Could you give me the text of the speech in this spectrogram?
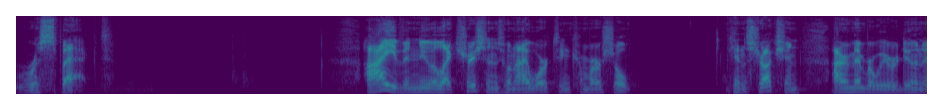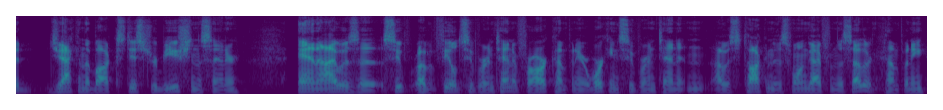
respect. I even knew electricians when I worked in commercial construction. I remember we were doing a Jack in the Box distribution center, and I was a, super, a, field superintendent for our company, or working superintendent, and I was talking to this one guy from this other company,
